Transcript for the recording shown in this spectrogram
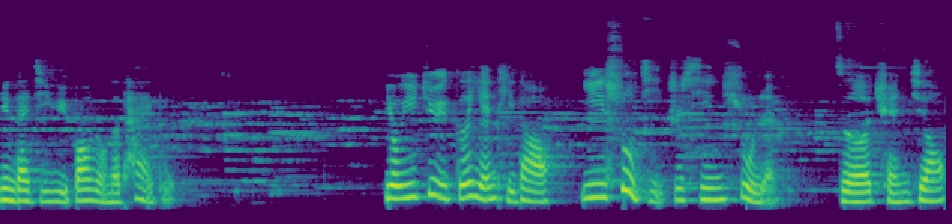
应该给予包容的态度。有一句格言提到：“以恕己之心恕人，则全交；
